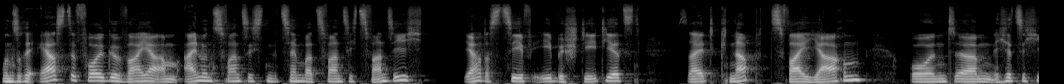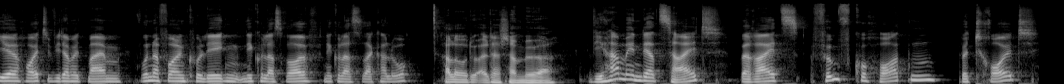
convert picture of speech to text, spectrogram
Unsere erste Folge war ja am 21. Dezember 2020. Ja, das CFE besteht jetzt seit knapp zwei Jahren. Und ähm, ich sitze hier heute wieder mit meinem wundervollen Kollegen Nikolas Rolf. Nikolas, sag Hallo. Hallo, du alter Charmeur. Wir haben in der Zeit bereits fünf Kohorten betreut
